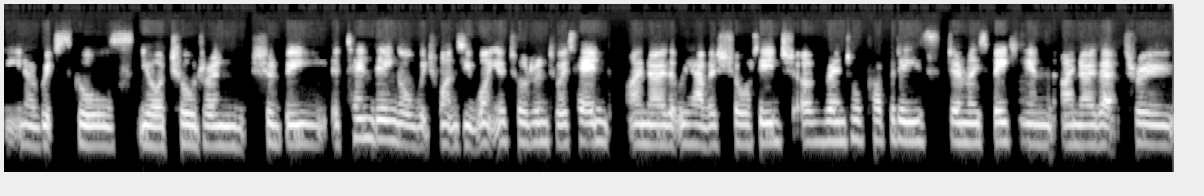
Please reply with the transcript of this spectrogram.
you know, which schools your children should be attending or which ones you want your children to attend. I know that we have a shortage of rental properties, generally speaking, and I know that through,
